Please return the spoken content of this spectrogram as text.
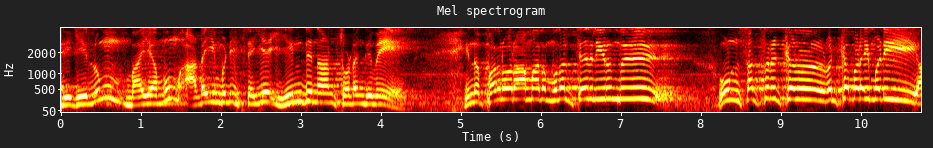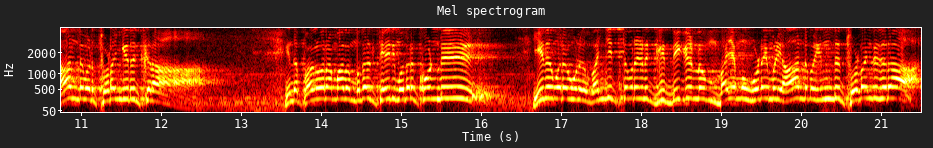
திகிலும் பயமும் அடையும்படி செய்ய இன்று நான் தொடங்குவேன். இந்த பதினோராம் மாதம் முதல் தேதியில் இருந்து உன் சத்துருக்கள் வெட்கப்படைமடி ஆண்டவர் தொடங்கியிருக்கிறார். இந்த பதினோராம் மாதம் முதல் தேதி முதற்கொண்டு இதுவரை உனக்கு வஞ்சித்தவர்களுக்கு திகிலும் பயமும் உடைமொழி ஆண்டவர் இன்று தொடங்குகிறார்.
